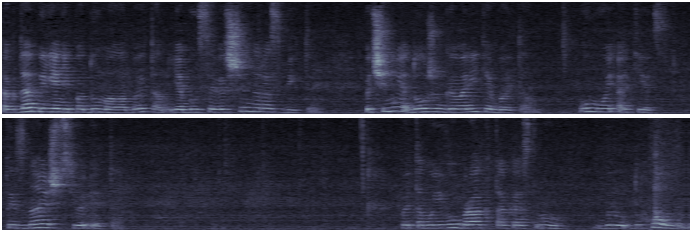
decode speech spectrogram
Когда бы я ни подумал об этом, я был совершенно разбитым. Почему я должен говорить об этом? О мой Отец, Ты знаешь все это. Поэтому его брак так и ну, был духовным.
